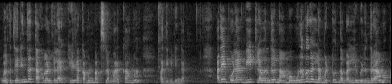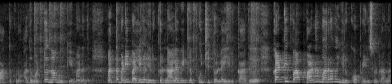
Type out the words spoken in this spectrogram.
உங்களுக்கு தெரிந்த தகவல்களை கீழே கமெண்ட் பாக்ஸில் மறக்காமல் பதிவிடுங்க. அதே போல் வீட்டில் வந்து நாம் உணவுகளில் மட்டும் இந்த பள்ளி விழுந்துடாமல் பார்த்துக்கணும் அது மட்டும்தான் முக்கியமானது. மற்றபடி பள்ளிகள் இருக்கிறனால வீட்டில் பூச்சி தொல்லை இருக்காது. கண்டிப்பாக பணம் வரவு இருக்கும் அப்படின்னு சொல்கிறாங்க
